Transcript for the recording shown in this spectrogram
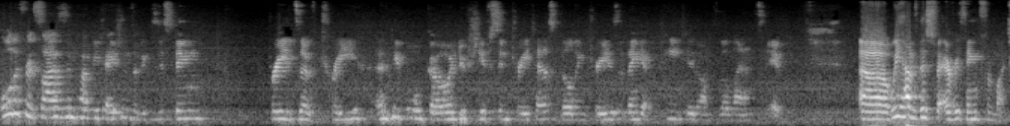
all different sizes and permutations of existing breeds of tree, and people will go and do shifts in tree tests, building trees that then get painted onto the landscape. Uh, we have this for everything from like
